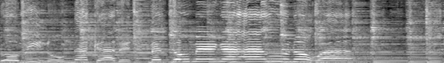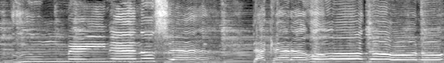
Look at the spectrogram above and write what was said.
混みの中で目と目が合うのは運命なのさ。だから踊ろ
